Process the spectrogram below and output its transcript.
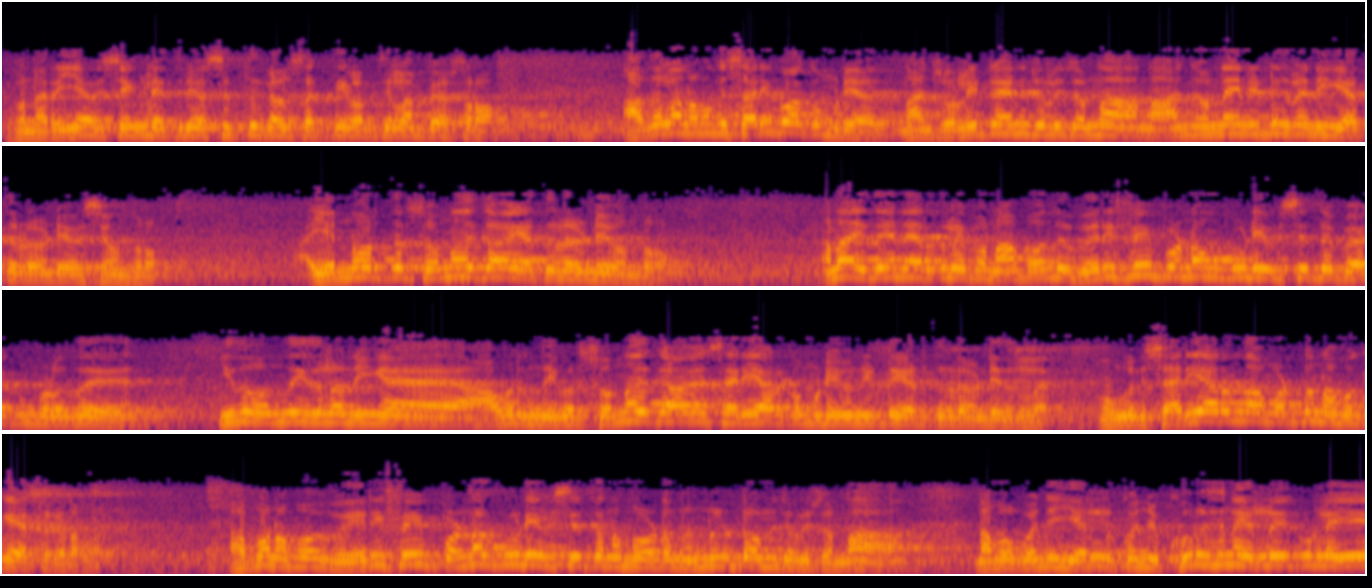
இப்போ நிறைய விஷயங்கள் எத்தனையோ சித்துக்கள் சக்திகளை பத்தி எல்லாம் பேசுறோம். அதெல்லாம் நமக்கு சரி பார்க்க முடியாது. நான் சொல்லிட்டேன்னு சொல்லி சொன்னா நான் சொன்னேன்னுட்டு இதுல நீங்க ஏத்துக்கிட வேண்டிய விஷயம் வந்துடும் இன்னொருத்தர் சொன்னதுக்காக ஏத்துக்கிட வேண்டிய வந்துடும் ஆனா இதே நேரத்தில் இப்போ நாம வந்து வெரிஃபை பண்ணக்கூடிய விஷயத்தை பேக்கும் பொழுது இது வந்து இதுல நீங்க அவர் இந்த இவர் சொன்னதுக்காக சரியா இருக்க முடியும்னுட்டு எடுத்துக்கிட வேண்டியதில்லை. உங்களுக்கு சரியா இருந்தா மட்டும் நமக்கு ஏற்றுக்கிடலாம் அப்போ நம்ம வெரிஃபை பண்ணக்கூடிய விஷயத்தை நம்மளோட நின்றுக்கிட்டோம்னு சொல்லி சொன்னா நம்ம கொஞ்சம் எல் கொஞ்சம் குறுகின எல்லைக்குள்ளேயே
